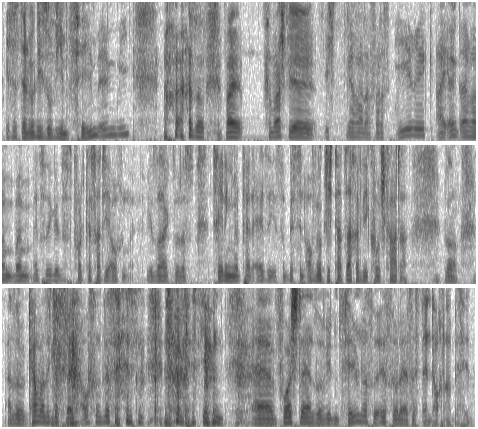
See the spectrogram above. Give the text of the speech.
Ist es denn wirklich so wie im Film irgendwie? also, weil zum Beispiel, ich, wer war das? War das Erik? Ah, irgendeiner beim, beim des Podcast hat ja auch gesagt, so das Training mit Pat Elsie ist so ein bisschen auch wirklich Tatsache wie Coach Carter. So, also kann man sich das vielleicht auch so ein bisschen, so ein bisschen äh, vorstellen, so wie ein Film das so ist, oder ist es denn doch noch ein bisschen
